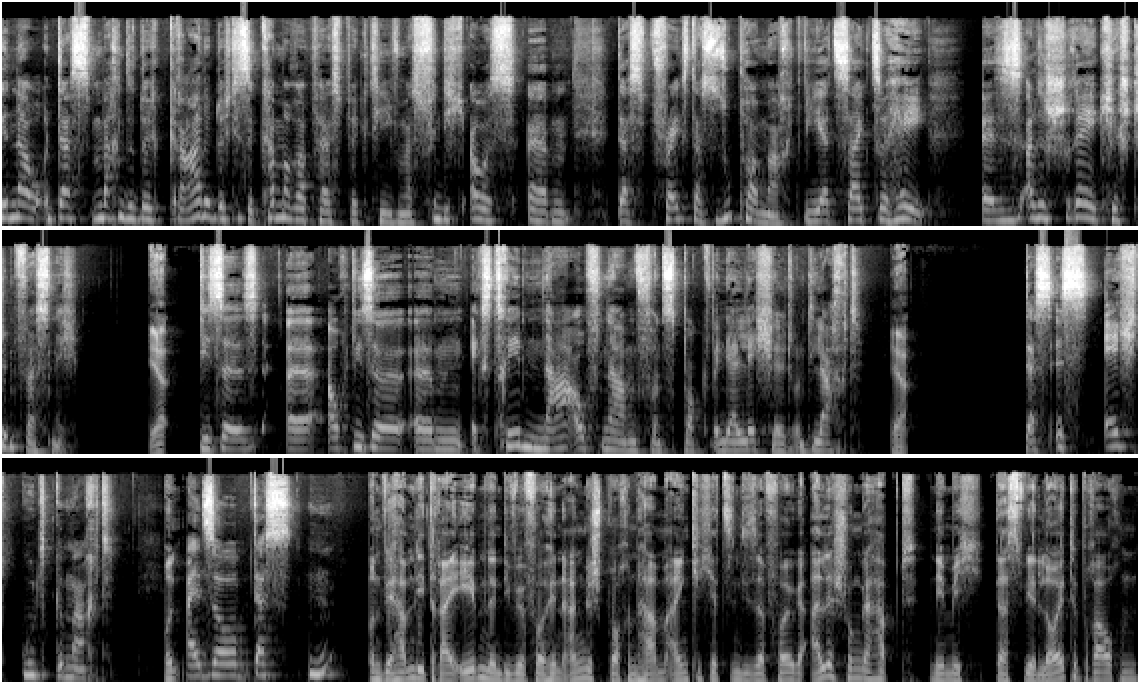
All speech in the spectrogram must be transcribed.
Genau, und das machen sie durch, gerade durch diese Kameraperspektiven. Das finde ich aus, ähm, dass Frakes das super macht, wie er zeigt so, hey, äh, es ist alles schräg, hier stimmt was nicht. Ja, Dieses, äh, auch diese ähm, extremen Nahaufnahmen von Spock, wenn er lächelt und lacht. ja. Das ist echt gut gemacht. Und- also das, hm? Und wir haben die drei Ebenen, die wir vorhin angesprochen haben, eigentlich jetzt in dieser Folge alle schon gehabt, nämlich, dass wir Leute brauchen,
